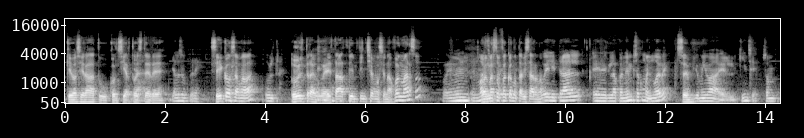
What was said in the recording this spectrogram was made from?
Que ibas a ir a tu concierto este de. Ya lo superé. ¿Sí? ¿Cómo se llamaba? Ultra. Ultra, güey. Estaba bien pinche emocionado. ¿Fue en marzo? Fue en, en o en marzo fue cuando te avisaron, ¿no? Güey, literal, eh, la pandemia empezó como el 9. Sí. Yo me iba el 15. Son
